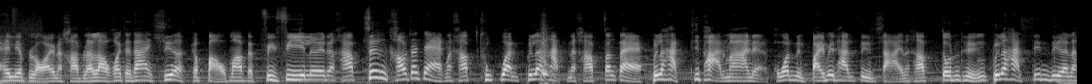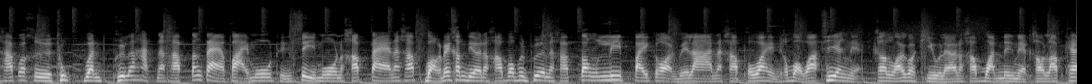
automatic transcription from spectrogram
ให้เรียบร้อยนะครับแล้วเราก็จะได้เสื้อกระเป๋ามาแบบฟรีๆเลยนะครับซึ่งเขาจะแจกนะครับทุกวันพฤหัสนะครับตั้งแต่พฤหัสที่ผ่านมาเนี่ยเพราะว่าหนึ่งไปไม่ทันตื่นสายนะครับจนถึงพฤหัสสิ้นเดือนนะครับก็คือทุกวันพฤหัสนะครับตั้งแต่บ่ายโมงถึง4โมงนะครับแต่นะครับบอกได้คำเดียวนะครับว่าเพื่อนๆนะครับต้องรีบไปก่อนเวลานะครับเพราะว่าเห็นเขาบอกว่าเที่ยงเนี่ยก็ร้อยกว่าคิวแล้วนะครับวันหนึ่งเนี่ยเขารับแค่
